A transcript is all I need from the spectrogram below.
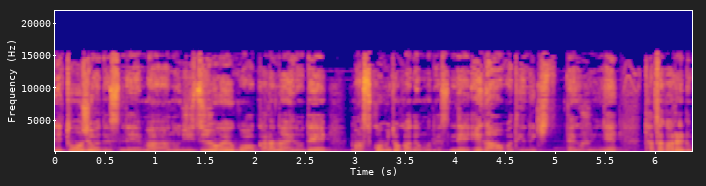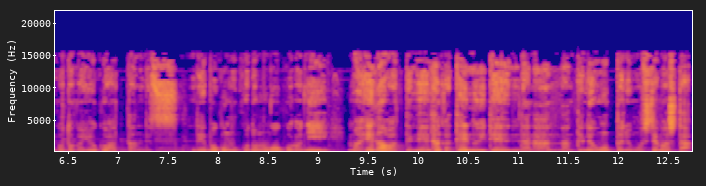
で当時はですね、まあ、あの実情がよくわからないのでマスコミとかでもですね笑顔は手抜きっていうふうにね叩かれることがよくあったんです。で僕も子供心に、まあ、笑顔ってねなんか手抜いてんだななんてね思ったりもしてました。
